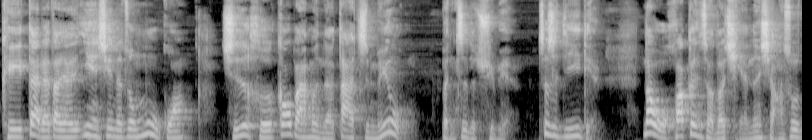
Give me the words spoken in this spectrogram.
可以带来大家艳羡的这种目光，其实和高版本的大 G 没有本质的区别，这是第一点。那我花更少的钱能享受，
